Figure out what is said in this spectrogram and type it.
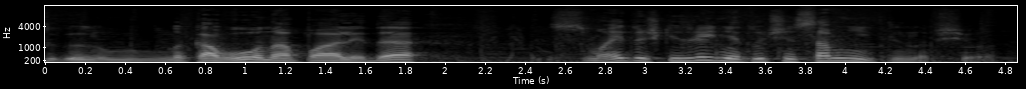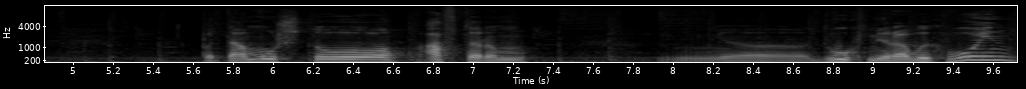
на кого напали, да. С моей точки зрения, это очень сомнительно все. Потому что автором э, двух мировых войн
